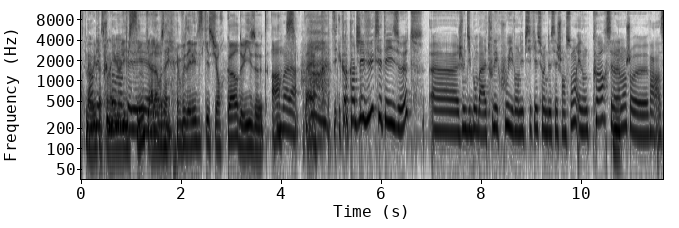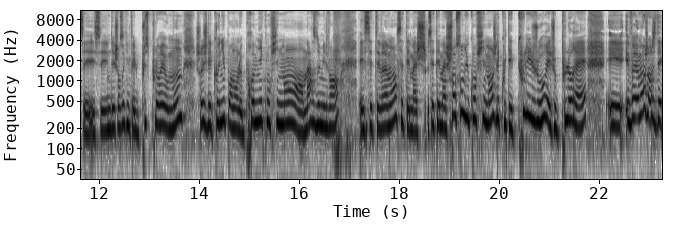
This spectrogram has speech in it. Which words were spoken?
Peut-être Bah un oui, des parce qu'on a eu le lip sync. euh, Alors vous allez, vous allez sur corps de Iseut. Ah, Voilà. super. Quand, quand j'ai vu que c'était Iseut, euh, je me dis bon bah à tous les coups ils vont lip sur une de ses chansons et donc Corps c'est Mm. vraiment je- enfin c'est c'est une des chansons qui me fait le plus pleurer au monde. Je crois que je l'ai connue pendant le premier confinement en mars 2020 et c'était vraiment c'était ma ch- c'était ma chanson du confinement. Je l'écoutais tous les jours et je pleurais et, et vraiment genre j'étais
